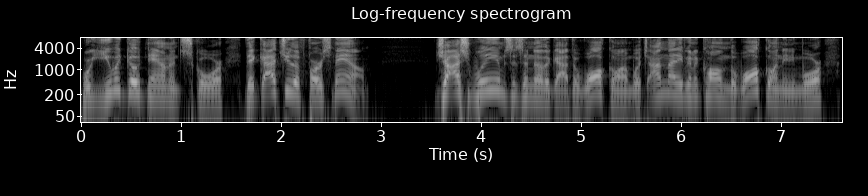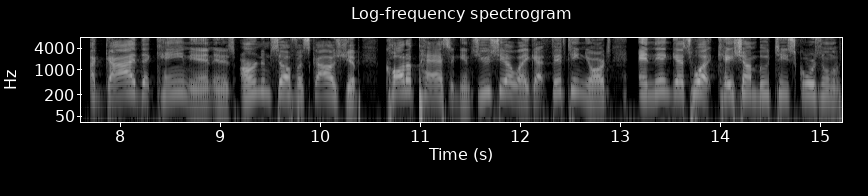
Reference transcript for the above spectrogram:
where you would go down and score that got you the first down. Josh Williams is another guy, the walk on, which I'm not even going to call him the walk on anymore. A guy that came in and has earned himself a scholarship, caught a pass against UCLA, got 15 yards, and then guess what? Kayshon Boutte scores on the,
